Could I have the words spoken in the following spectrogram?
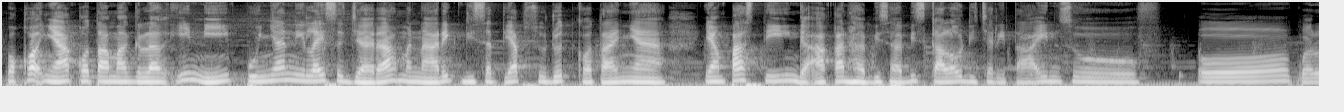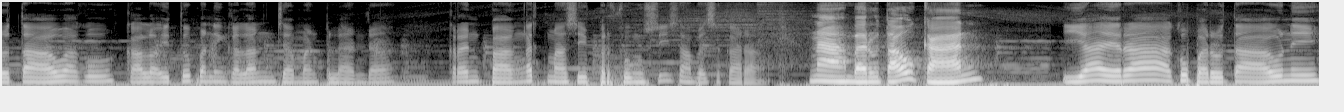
Pokoknya kota Magelang ini punya nilai sejarah menarik di setiap sudut kotanya. Yang pasti nggak akan habis-habis kalau diceritain, Suf. Oh, baru tahu aku kalau itu peninggalan zaman Belanda. Keren banget masih berfungsi sampai sekarang. Nah, baru tahu kan? Iya, Era, aku baru tahu nih.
